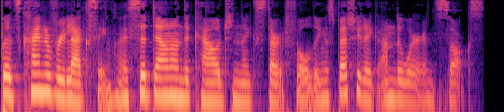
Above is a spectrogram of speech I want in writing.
but it's kind of relaxing. I sit down on the couch and like start folding, especially like underwear and socks.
